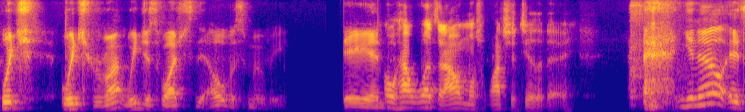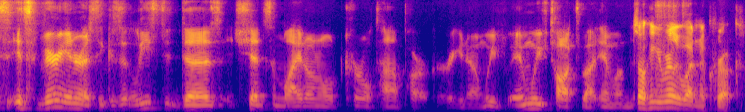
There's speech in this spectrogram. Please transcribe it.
which which remind we just watched the Elvis movie, and Oh, how was it? I almost watched it the other day. you know it's it's very interesting because at least it does shed some light on old Colonel Tom Parker. You know, and we've and we've talked about him on. So he really wasn't a crook.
